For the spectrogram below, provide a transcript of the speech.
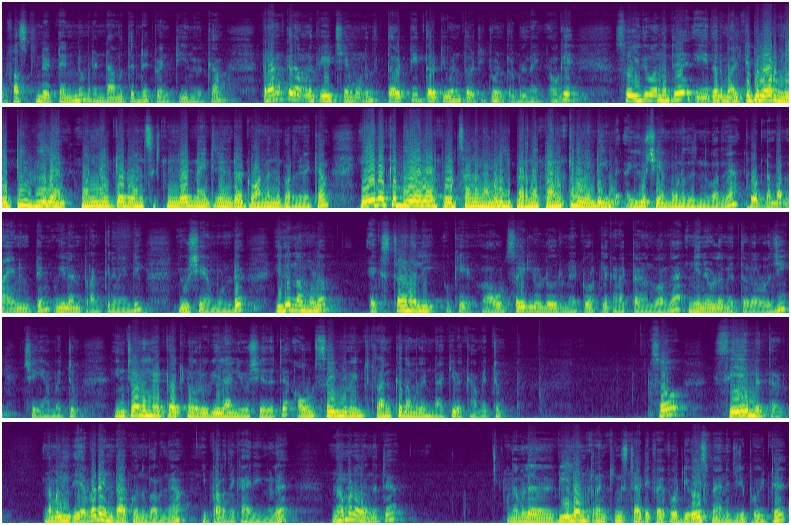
ഫസ്റ്റിന്റെ ടെന്നും രണ്ടാമത്തിന്റെ ട്വന്റിന്ന് വെക്കാം. ട്രങ്ക് നമ്മൾ ക്രിയേറ്റ് ചെയ്യാൻ പോകുന്നത് thirty thirty one thirty two triple nine okay so ഇത് വന്നിട്ട് ഏതൊരു multiple or native VLAN and one nine dot one sixteen dot ninety nine dot one എന്ന് പറഞ്ഞ് വെക്കാം. ഏതൊക്കെ ബി എൽ ആർ പോർട്സ് ആണ് നമ്മൾ ഈ പറഞ്ഞ ട്രങ്കിന് വേണ്ടി യൂസ് ചെയ്യാൻ പോകുന്നത് എന്ന് പറഞ്ഞാൽ port number nine ten VLAN ട്രങ്കിന് വേണ്ടി യൂസ് ചെയ്യാൻ പോകുന്നുണ്ട്. ഇത് നമ്മൾ എക്സ്റ്റേണലി ഓക്കെ ഔട്ട്സൈഡിലുള്ള ഒരു നെറ്റ്വർക്കിൽ കണക്ട് ആണെന്ന് പറഞ്ഞാൽ ഇങ്ങനെയുള്ള മെത്തഡോളജി ചെയ്യാൻ പറ്റും. ഇന്റേർണൽ നെറ്റ്വർക്കിന് ഒരു വീലാൻ യൂസ് ചെയ്തിട്ട് ഔട്ട് സൈഡിന് വേണ്ടി ട്രങ്ക് നമ്മൾ ഉണ്ടാക്കി വെക്കാൻ പറ്റും. സോ സെയിം മെത്തേഡ് നമ്മൾ ഇത് എവിടെ ഉണ്ടാക്കുമെന്ന് പറഞ്ഞാൽ ഈ പറഞ്ഞ കാര്യങ്ങൾ നമ്മൾ വന്നിട്ട് നമ്മൾ VLAN trunking static five four device മാനേജറിൽ പോയിട്ട്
